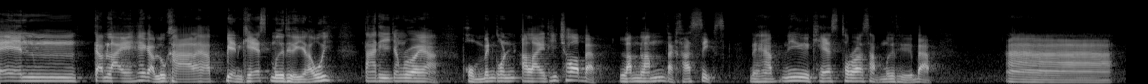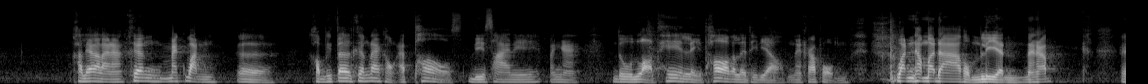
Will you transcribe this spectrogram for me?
เป็นกำไรให้กับลูกค้าแล้วครับ เปลี่ยนเคสมือถืออีกแล้วอุ้ยตาดีจังเลยอะผมเป็นคนอะไรที่ชอบแบบล้ำๆแต่คลาสสิกนะครับนี่คือเคสโทรศัพท์มือถือแบบอ่าเขาเรียกอะไรนะ เครื่อง Mac One เออคอมพิวเตอร์เครื่องแรกของ Apple ดีไซน์นี้เป็นไง ดูหล่อเท่เลยท่อกันเลยทีเดียวนะครับผม วันธรรมดาผมเรียนนะครับ เอ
